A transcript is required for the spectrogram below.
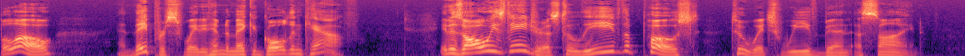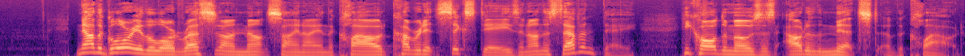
below, and they persuaded him to make a golden calf. It is always dangerous to leave the post to which we've been assigned. Now the glory of the Lord rested on Mount Sinai, and the cloud covered it six days, and on the seventh day he called to Moses out of the midst of the cloud.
